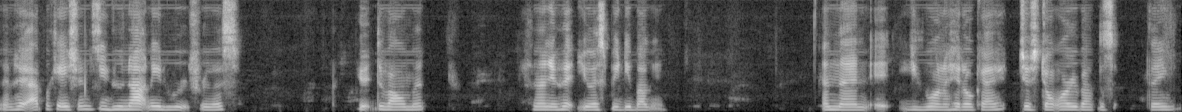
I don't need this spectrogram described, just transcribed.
Then hit applications. You do not need root for this. You hit development. And then you hit USB debugging. And then it, you want to hit OK. Just don't worry about this thing.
